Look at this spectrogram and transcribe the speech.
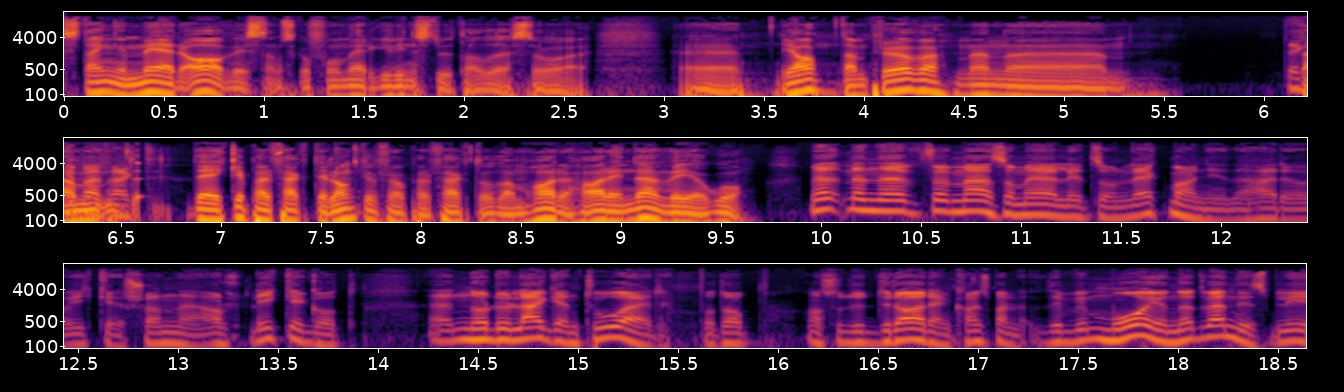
stenge mer av hvis de skal få mer gevinst ut av det. Så eh, ja, de prøver, men eh, det, er de, det, er ikke perfekt. Det er langt ifra perfekt, og de har, har enda en vei å gå. Men, men, eh, for meg som er litt sånn lekmann i det her og ikke skjønner alt like godt, eh, når du legger en toer på topp, altså du drar en kantspiller Det må jo nødvendigvis bli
